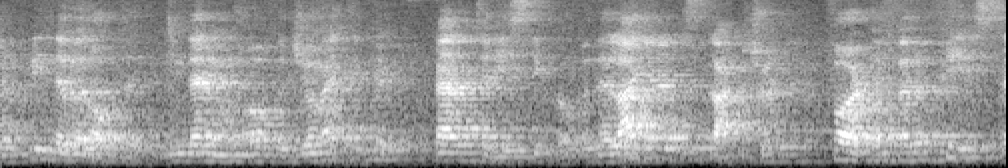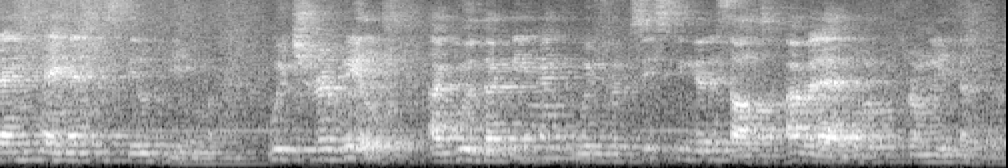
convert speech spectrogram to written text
have been developed in terms of the geometric characteristic of the layered structure for FRP strengthened steel beam, which reveals a good agreement with existing results available from literature.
